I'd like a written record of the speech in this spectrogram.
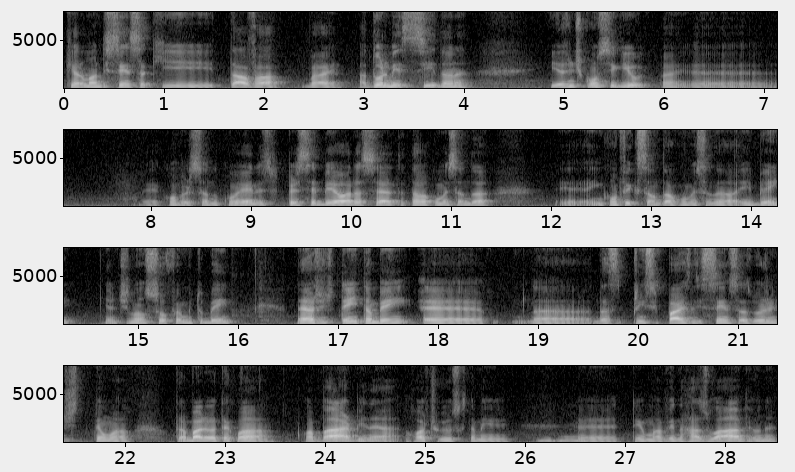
que era uma licença que estava adormecida, né? E a gente conseguiu, é, é, conversando com eles, perceber a hora certa. Estava começando a, em confecção, estava começando a ir bem. a gente lançou, foi muito bem. É, a gente tem também, é, na, das principais licenças hoje, a gente tem uma, um trabalho até com a, com a Barbie, né? A Hot Wheels, que também uhum. É, tem uma venda razoável, né?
